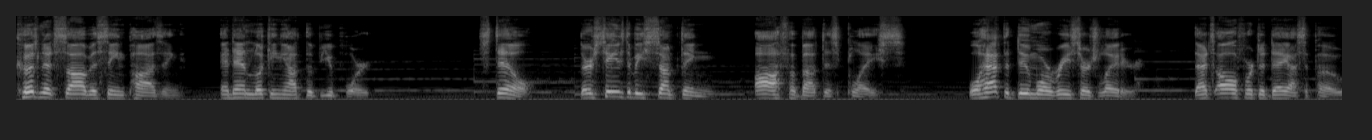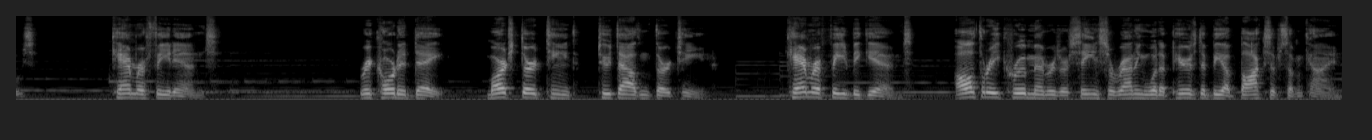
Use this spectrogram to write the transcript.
Kuznetsov is seen pausing, and then looking out the viewport. Still, there seems to be something off about this place. We'll have to do more research later. That's all for today, I suppose. Camera feed ends. Recorded date: March 13, 2013 Camera feed begins. All three crew members are seen surrounding what appears to be a box of some kind.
